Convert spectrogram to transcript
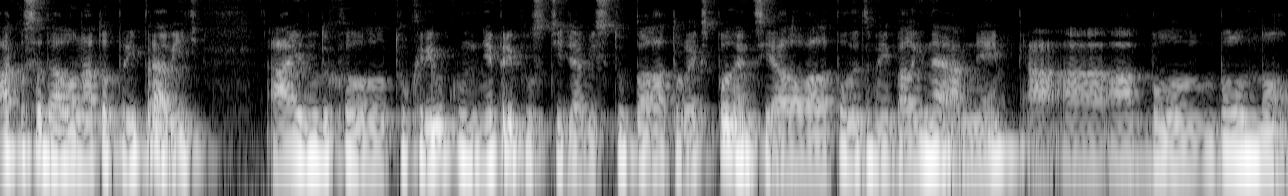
ako sa dalo na to pripraviť a jednoducho tú krivku nepripustiť, aby stúpala to exponenciálov, ale povedzme iba lineárne a, a, a bolo, bolo mnoho.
